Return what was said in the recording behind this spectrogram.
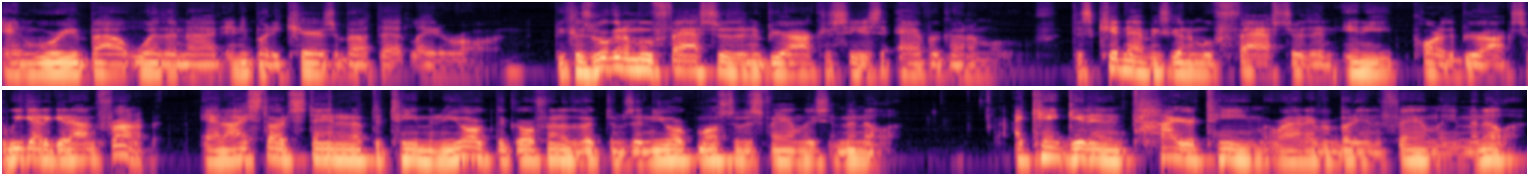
and worry about whether or not anybody cares about that later on. Because we're going to move faster than the bureaucracy is ever going to move. This kidnapping is going to move faster than any part of the bureaucracy. We got to get out in front of it. And I start standing up the team in New York. The girlfriend of the victim's in New York. Most of his family's in Manila. I can't get an entire team around everybody in the family in Manila.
